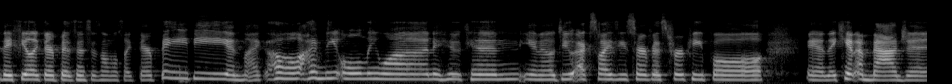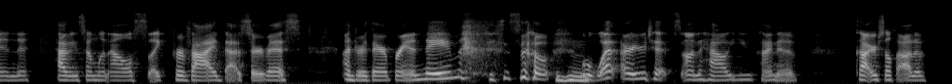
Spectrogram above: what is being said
they feel like their business is almost like their baby and like, oh, I'm the only one who can, you know, do XYZ service for people. And they can't imagine having someone else like provide that service under their brand name. so, mm-hmm. well, what are your tips on how you kind of got yourself out of?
